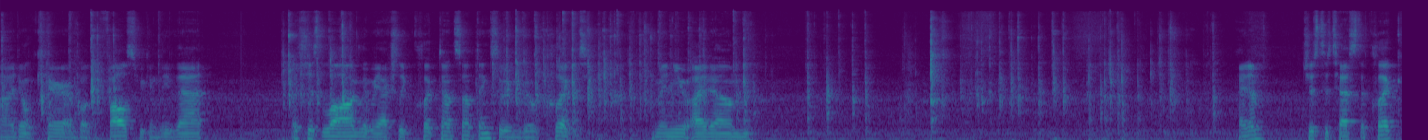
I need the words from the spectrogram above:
Uh, I don't care about the false, we can leave that. Let's just log that we actually clicked on something, so we can go clicked menu item item just to test the click.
